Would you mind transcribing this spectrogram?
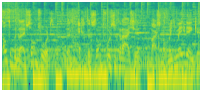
Autobedrijf Zandvoort. Een echte Zandvoortse garage waar ze nog met je meedenken.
